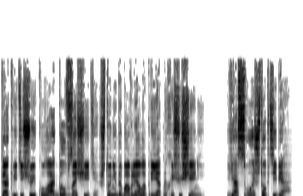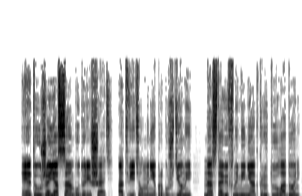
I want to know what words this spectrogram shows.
Так ведь еще и кулак был в защите, что не добавляло приятных ощущений. Я свой, чтоб тебя!» «Это уже я сам буду решать», — ответил мне пробужденный, наставив на меня открытую ладонь,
